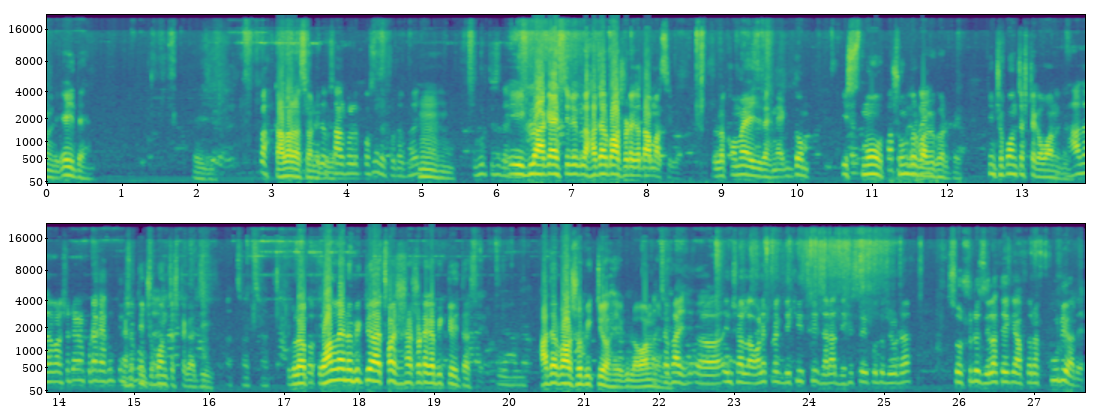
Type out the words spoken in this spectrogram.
অনলি এই দেখেন। এই যে। কালার আছে এটা অনেকগুলো সালফলের পছন্দের প্রোডাক্ট ভাই। হুম হুম। এইগুলো আগে আসছিল এগুলো হাজার বারোশো টাকা দাম আছিল। এগুলো এই যে দেখেন একদম স্মুথ সুন্দর ভাবে করবে তিনশো পঞ্চাশ টাকা অনলি হাজার বারোশো টাকার প্রোডাক্ট এখন তিনশো তিনশো পঞ্চাশ। টাকা জি। আচ্ছা আচ্ছা। এগুলো অনলাইনে বিক্রি হয় ছয়শো সাতশো টাকা বিক্রি হইতেছে। হাজার বারোশো বিক্রি হয় এগুলো আচ্ছা ভাই ইনশাল্লাহ অনেক প্রোডাক্ট দেখিয়েছি। যারা দেখেছেন এই পুরো ভিডিওটা চৌষট্টি জেলা থেকে আপনারা কুরিয়ারে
